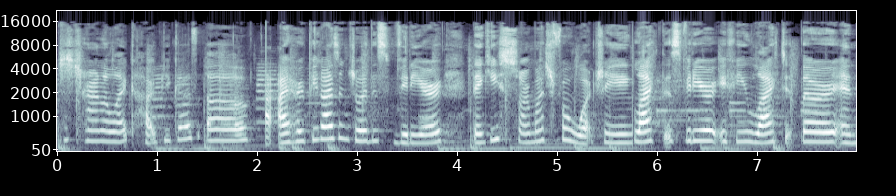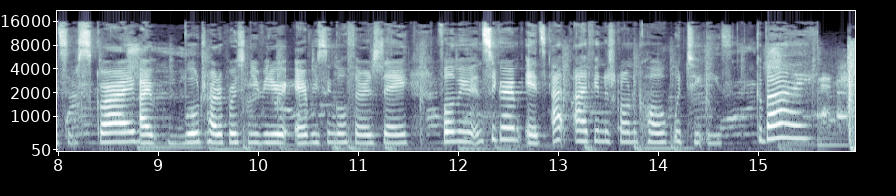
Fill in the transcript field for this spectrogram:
just trying to like hype you guys up. I hope you guys enjoyed this video. Thank you so much for watching. Like this video if you liked it though, and subscribe. I will try to post a new video every single Thursday. Follow me on Instagram. It's at Ivy underscore Nicole with two E's. Goodbye.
